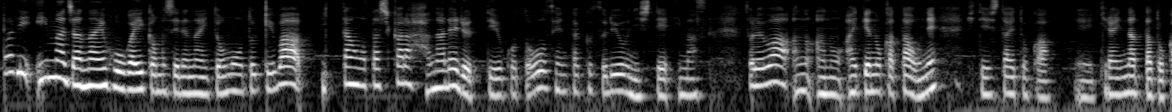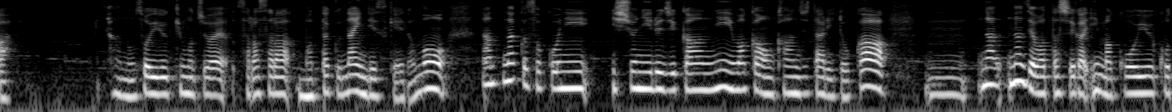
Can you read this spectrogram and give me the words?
ぱり今じゃない方がいいかもしれないと思う時は一旦私から離れるっていうことを選択するようにしています。それはあのあの相手の方をね否定したいとか、えー、嫌いになったとかあのそういう気持ちはさらさら全くないんですけれどもなんとなくそこに一緒にいる時間に違和感を感じたりとかうんなぜ私が今こういう言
